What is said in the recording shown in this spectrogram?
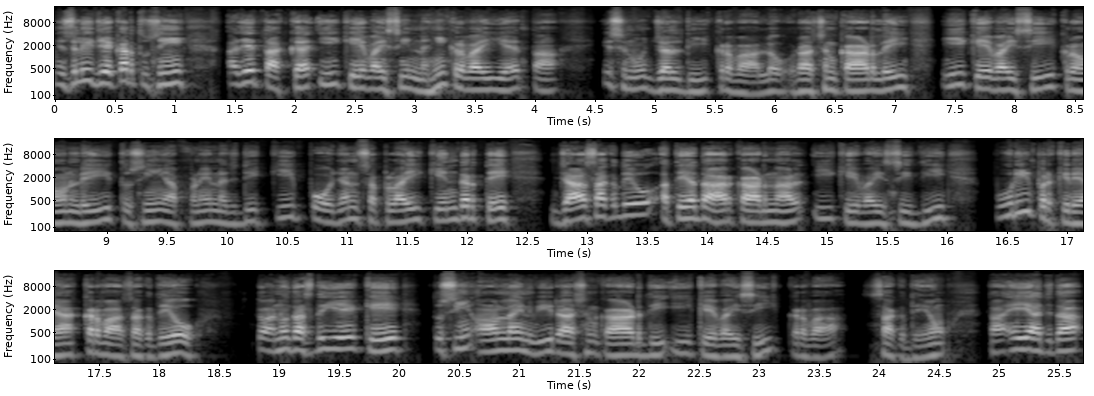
ਇਸ ਲਈ ਜੇਕਰ ਤੁਸੀਂ ਅਜੇ ਤੱਕ ਈ ਕੇਵਾਈਸੀ ਨਹੀਂ ਕਰਵਾਈ ਹੈ ਤਾਂ ਇਸ ਨੂੰ ਜਲਦੀ ਕਰਵਾ ਲਓ। ਰਾਸ਼ਨ ਕਾਰਡ ਲਈ ਈ ਕੇਵਾਈਸੀ ਕਰਾਉਣ ਲਈ ਤੁਸੀਂ ਆਪਣੇ ਨਜ਼ਦੀਕੀ ਭੋਜਨ ਸਪਲਾਈ ਕੇਂਦਰ ਤੇ ਜਾ ਸਕਦੇ ਹੋ ਅਤੇ ਆਧਾਰ ਕਾਰਡ ਨਾਲ ਈ ਕੇਵਾਈਸੀ ਦੀ ਪੂਰੀ ਪ੍ਰਕਿਰਿਆ ਕਰਵਾ ਸਕਦੇ ਹੋ। ਤੁਹਾਨੂੰ ਦੱਸ ਦਈਏ ਕਿ ਤੁਸੀਂ ਆਨਲਾਈਨ ਵੀ ਰਾਸ਼ਨ ਕਾਰਡ ਦੀ ਈ ਕੇਵਾਈਸੀ ਕਰਵਾ ਸਕਦੇ ਹੋ। ਤਾਂ ਇਹ ਅੱਜ ਦਾ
